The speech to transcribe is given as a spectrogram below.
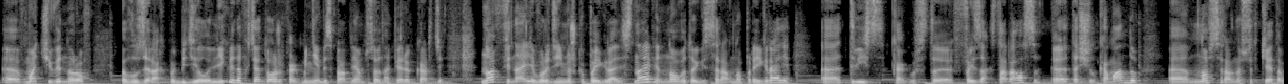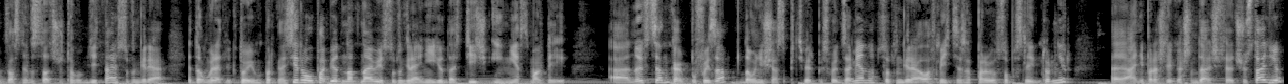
э, в матче винеров. В лузерах победила Ликвидов, хотя тоже как бы не без проблем, все на первой карте. Но в финале вроде немножко поиграли с Нави, но в итоге все равно проиграли. Э, Твист как бы в, фейзах старался, э, тащил команду, но все равно все-таки этого оказалось недостаточно, чтобы победить Нави. Собственно говоря, я думаю, вряд ли кто ему прогнозировал победу над Нави. Собственно говоря, они ее достичь и не смогли. А, ну и в целом, как бы по фейзам, да у них сейчас теперь происходит замена. Собственно говоря, Аллах вместе провел свой последний турнир. Э, они прошли, конечно, дальше в следующую стадию,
